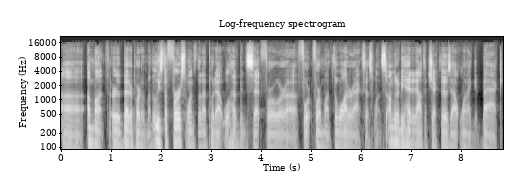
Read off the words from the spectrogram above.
uh, a month or the better part of a month. At least the first ones that I put out will have been set for uh, for for a month. The water access ones. So I'm going to be headed out to check those out when I get back.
